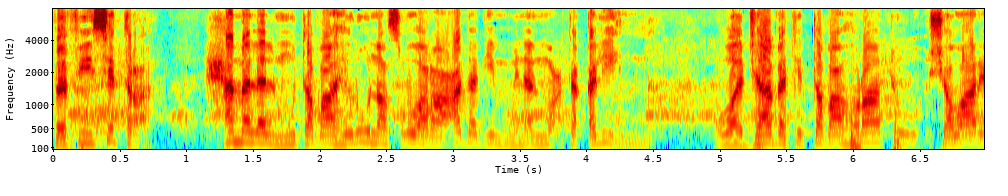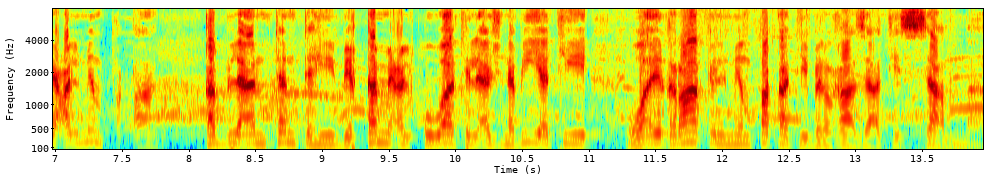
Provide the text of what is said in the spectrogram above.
ففي سترة حمل المتظاهرون صور عدد من المعتقلين وجابت التظاهرات شوارع المنطقة قبل أن تنتهي بقمع القوات الأجنبية وإغراق المنطقة بالغازات السامة.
